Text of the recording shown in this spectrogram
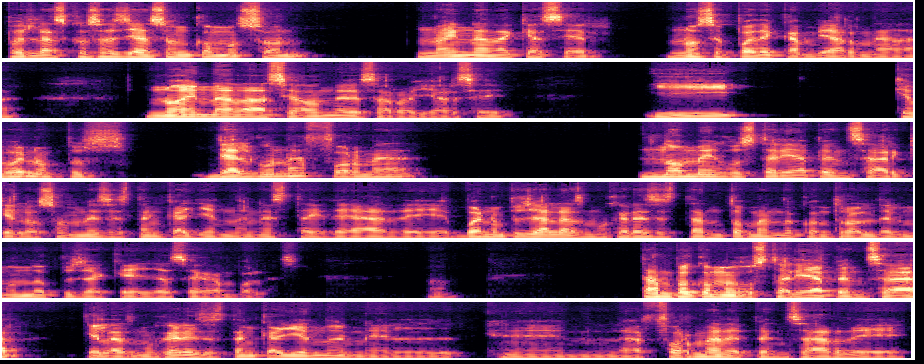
pues las cosas ya son como son, no hay nada que hacer, no se puede cambiar nada, no hay nada hacia dónde desarrollarse y que bueno, pues de alguna forma no me gustaría pensar que los hombres están cayendo en esta idea de, bueno, pues ya las mujeres están tomando control del mundo, pues ya que ellas se hagan bolas. Tampoco me gustaría pensar que las mujeres están cayendo en, el, en la forma de pensar de,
